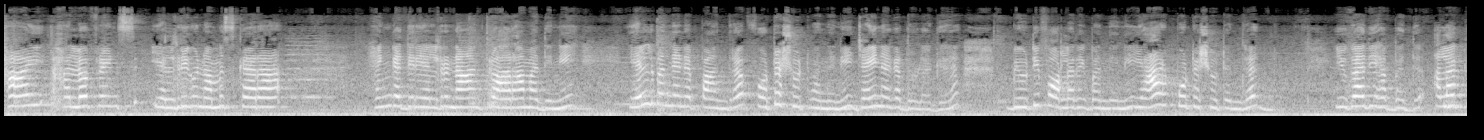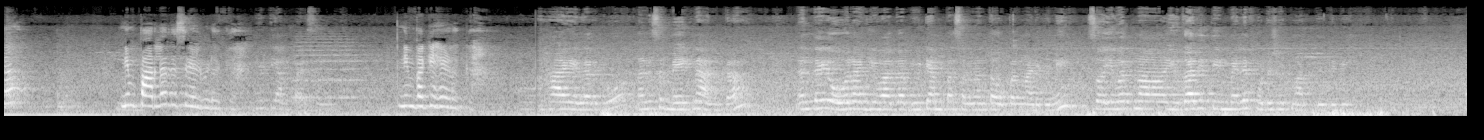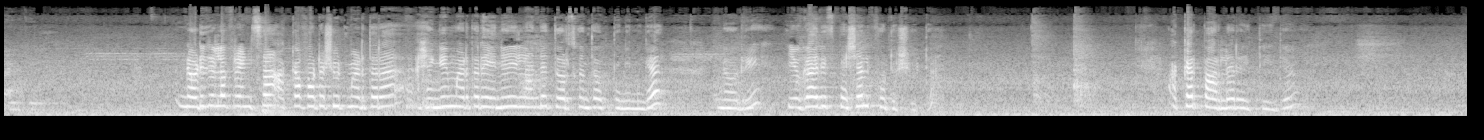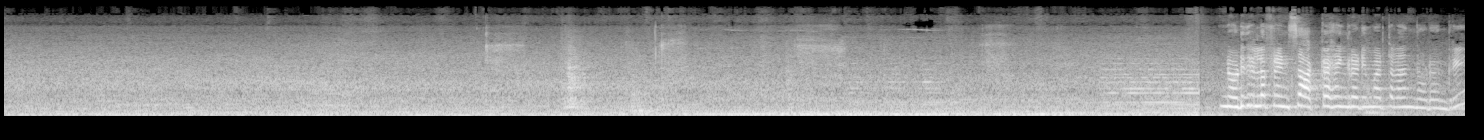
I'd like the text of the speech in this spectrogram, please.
Hi hello friends ಎಲ್ರಿಗೂ ನಮಸ್ಕಾರ. ಹೆಂಗದಿರಿ ಎಲ್ಲರೂ ನಾ ಅಂತೂ ಆರಾಮದೀನಿ. ಎಲ್ಲಿ ಬಂದೇನಪ್ಪ ಅಂದ್ರೆ ಫೋಟೋಶೂಟ್ ಬಂದೀನಿ ಜಯನಗರದೊಳಗೆ ಬ್ಯೂಟಿ ಪಾರ್ಲರಿಗೆ ಬಂದೀನಿ. ಯಾರು ಫೋಟೋಶೂಟ್ ಅಂದ್ರೆ? ಯುಗಾದಿ ಹಬ್ಬದ್ದು ಅಲ್ಲಕ್ಕ ನಿಮ್ಮ ಪಾರ್ಲರ್ ಹೆಸರು ಹೇಳ್ಬಿಡಕ್ಕ. ನಿಮ್ಮ ಬಗ್ಗೆ ಹೇಳಕ್ಕ. ಹಾಯ್ ಎಲ್ಲರಿಗೂ. ನನ್ನ ಹೆಸರು ಮೇಘ್ನಾ ಅಂತ. ನಂದೇ ಓನ್ ಆಗಿ ಇವಾಗ ಬ್ಯೂಟಿ ಅಂಪ ಸಲೂನ್ ಅಂತ ಓಪನ್ ಮಾಡಿದ್ದೀನಿ. ಸೊ ಇವತ್ತು ನಾವು ಯುಗಾದಿ ಥೀಮ್ ಮೇಲೆ ಫೋಟೋಶೂಟ್ ಮಾಡ್ತಿದ್ದೀವಿ. ಥ್ಯಾಂಕ್ ಯು ನೋಡಿದ್ರಲ್ಲ ಫ್ರೆಂಡ್ಸ ಅಕ್ಕ ಫೋಟೋ ಶೂಟ್ ಮಾಡ್ತಾರೆ? ಹೆಂಗೆ ಮಾಡ್ತಾರೆ ಏನೇನಿಲ್ಲ ಅಂದರೆ ತೋರಿಸ್ಕೊಂತ ಹೋಗ್ತೀನಿ ನಿಮಗೆ. ನೋಡ್ರಿ, ಯುಗಾದಿ ಸ್ಪೆಷಲ್ ಫೋಟೋಶೂಟ್ ಅಕ್ಕರ ಪಾರ್ಲರ್ ಐತಿ ಇದು. ನೋಡಿದ್ರಲ್ಲ ಫ್ರೆಂಡ್ಸ್ ಅಕ್ಕ ಹೆಂಗೆ ರೆಡಿ ಮಾಡ್ತಾಳೆ ಅಂತ ನೋಡೋಣ್ರಿ.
